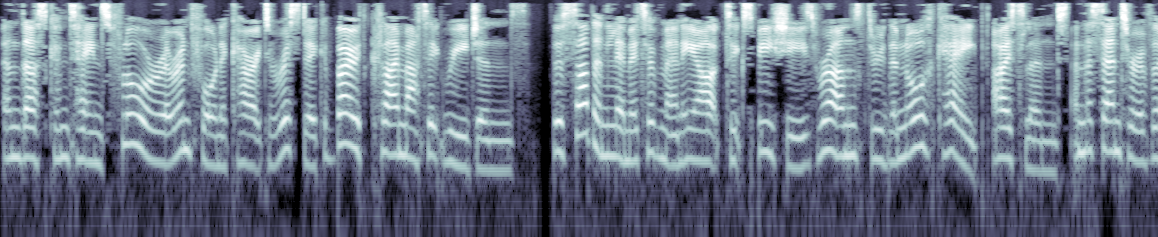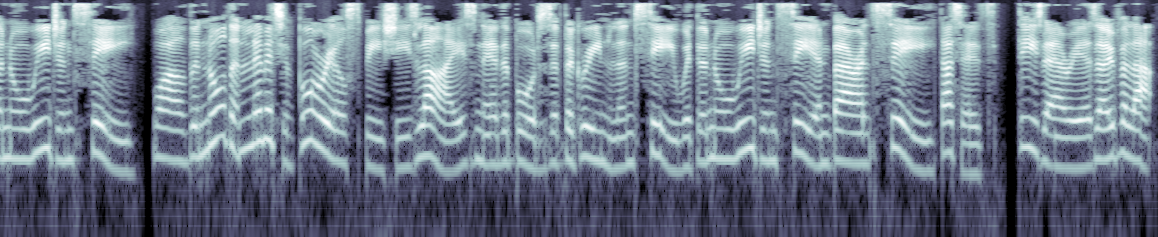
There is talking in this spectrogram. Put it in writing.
and thus contains flora and fauna characteristic of both climatic regions. The southern limit of many Arctic species runs through the North Cape, Iceland, and the center of the Norwegian Sea, while the northern limit of boreal species lies near the borders of the Greenland Sea with the Norwegian Sea and Barents Sea, that is, these areas overlap.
